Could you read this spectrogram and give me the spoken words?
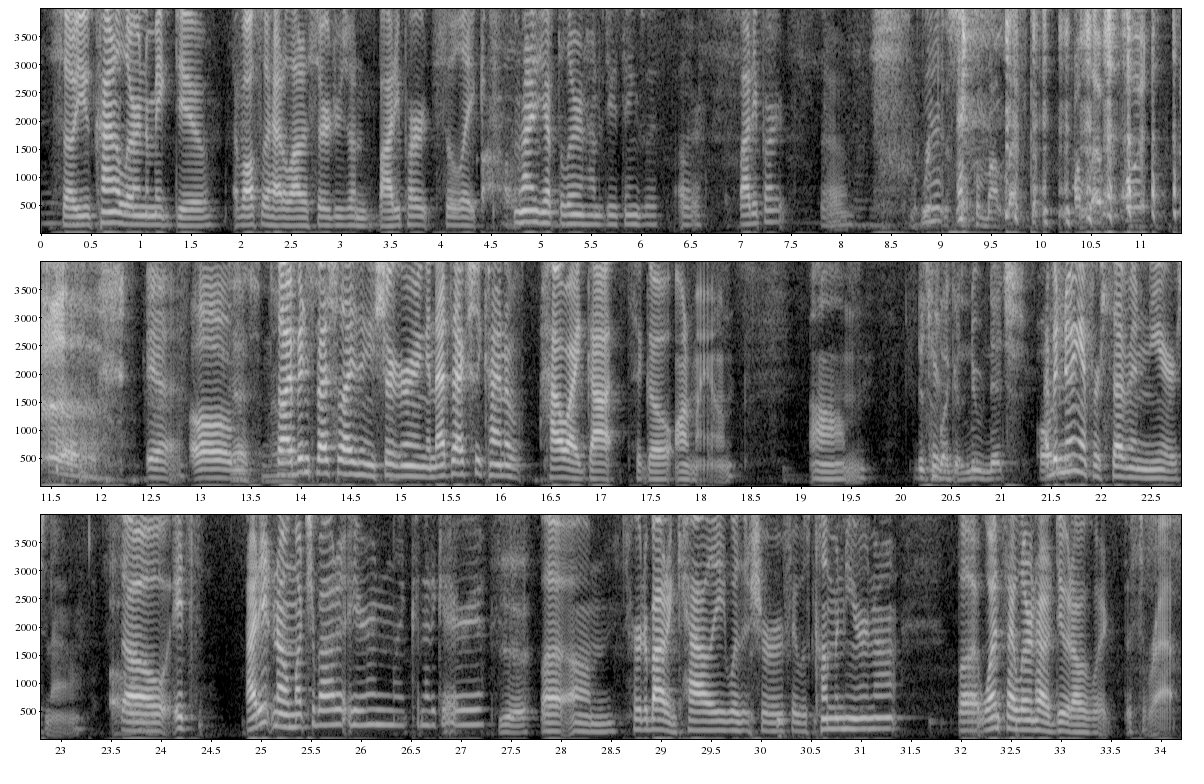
so you kind of learn to make do. I've also had a lot of surgeries on body parts, so like oh. sometimes you have to learn how to do things with other body parts. So Rip this off of my left, my left foot. yeah. Um, That's nice. So I've been specializing in sugaring, and that's actually kind of how I got to go on my own. Um, this is like a new niche. I've been doing it for seven years now, so it's I didn't know much about it here in like Connecticut area. Yeah. but um, heard about it in Cali. Wasn't sure if it was coming here or not. But once I learned how to do it, I was like, "This is a wrap.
